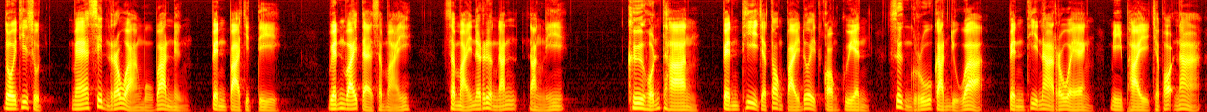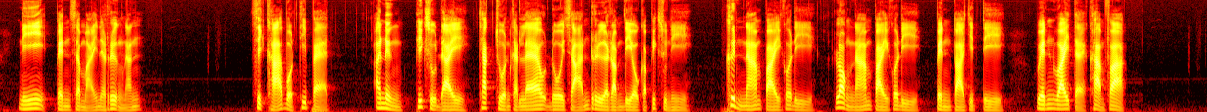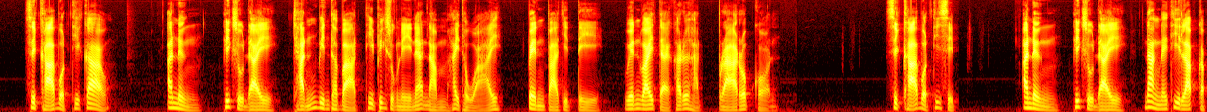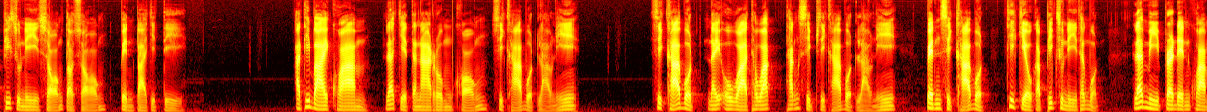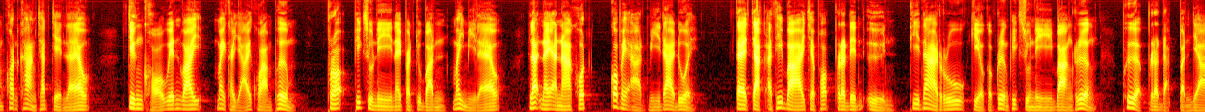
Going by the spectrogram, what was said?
โดยที่สุดแม้สิ้นระหว่างหมู่บ้านหนึ่ง เป็นป่าจิตตี เว้นไว้แต่สมัย สมัยในเรื่องนั้นดังนี้ คือหนทางเป็นที่จะต้องไปด้วยกองเกวียน ซึ่งรู้กันอยู่ว่าเป็นที่น่าระแวง มีภัยเฉพาะหน้า นี้เป็นสมัยในเรื่องนั้น สิกขาบทที่ 8 อันหนึ่ง ภิกษุใด ชักชวนกันแล้วโดยสารเรือลำเดียวกับภิกษุณี ขึ้นน้ำไปก็ดี ล่องน้ำไปก็ดี เป็นปาจิตตีเว้นไว้แต่ข้ามฟาก สิกขาบทที่ 9 อันหนึ่ง ภิกษุใดฉันบินทบาทที่ภิกษุณีแนะนำให้ถวาย เป็นปาจิตตีเว้นไว้แต่คฤหัสถ์ปรารบก่อน สิกขาบทที่สิบอันหนึ่ง ภิกษุใด นั่งในที่ลับกับภิกษุณีสองต่อสองเป็นปาจิตตี อธิบายความและเจตนารมณ์ของสิกขาบทเหล่านี้ สิกขาบทในโอวาทวักทั้งสิบสิกขาบทเหล่านี้ เป็นสิกขาบทที่เกี่ยวกับภิกษุณีทั้งหมด และมีประเด็นความค่อนข้างชัดเจนแล้ว จึงขอเว้นไว้ไม่ขยายความเพิ่ม เพราะภิกษุณีในปัจจุบันไม่มีแล้ว และในอนาคตก็ไม่อาจมีได้ด้วย แต่จักอธิบายเฉพาะประเด็นอื่นที่น่ารู้เกี่ยวกับเรื่องภิกษุณีบางเรื่องเพื่อประดับปัญญา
